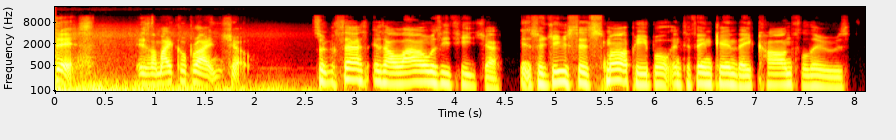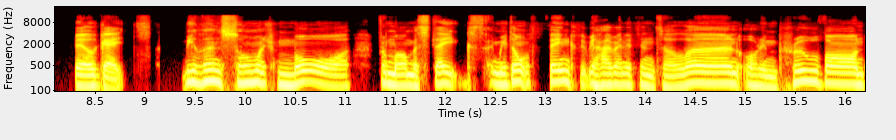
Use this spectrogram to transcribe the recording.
This is the Michael Brian Show. Success is a lousy teacher. It seduces smart people into thinking they can't lose. Bill Gates. We learn so much more from our mistakes, and we don't think that we have anything to learn or improve on.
